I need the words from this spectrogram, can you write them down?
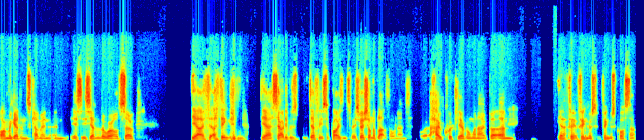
Armageddon's coming and it's, it's the end of the world. So yeah, I, th- I think yeah, Saturday was definitely surprising to me, especially on the Blackthorn end, how quickly everyone went out. But um, yeah, f- fingers fingers crossed that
